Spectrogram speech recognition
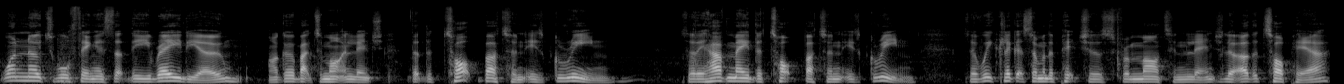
one notable thing is that the radio I'll go back to Martin Lynch that the top button is green. So they have made the top button is green. So if we click at some of the pictures from Martin Lynch look at the top here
